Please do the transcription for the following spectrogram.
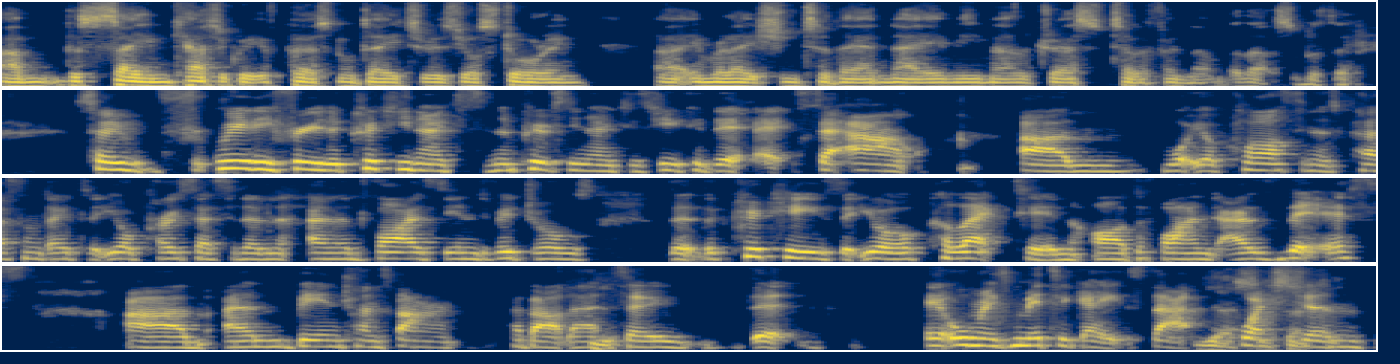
um, the same category of personal data as you're storing uh, in relation to their name, email address, telephone number, that sort of thing. So, f- really, through the cookie notice and the privacy notice, you could uh, set out um, what you're classing as personal data that you're processing and, and advise the individuals that the cookies that you're collecting are defined as this um, and being transparent about that. So that it almost mitigates that yes, question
